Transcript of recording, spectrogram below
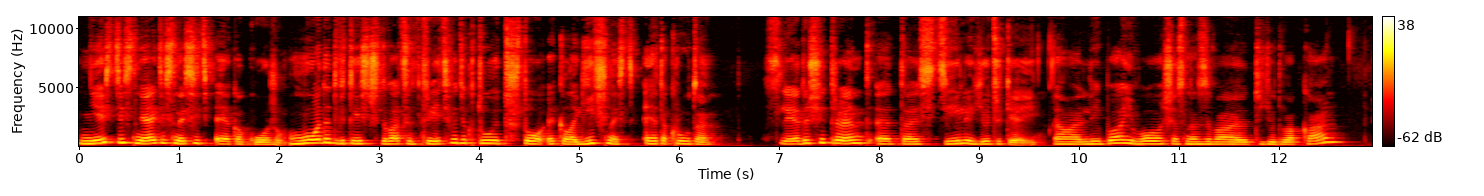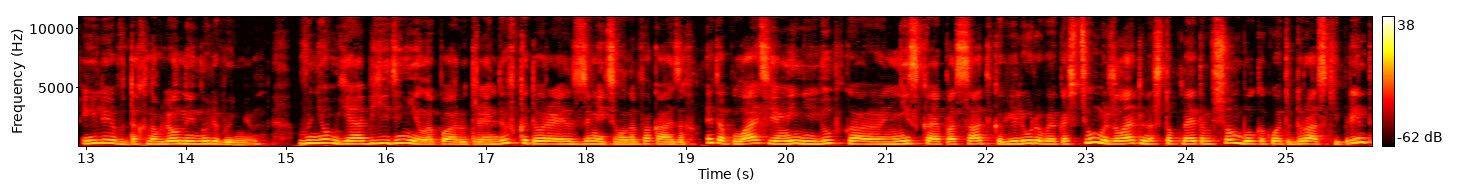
Не стесняйтесь носить эко-кожу. Мода 2023 диктует, что экологичность – это круто. Следующий тренд – это стиль U2K, а, либо его сейчас называют U2K, или вдохновленный нулевыми. В нем я объединила пару трендов, которые заметила на показах. Это платье, мини-юбка, низкая посадка, велюровые костюмы. Желательно, чтобы на этом всем был какой-то дурацкий принт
